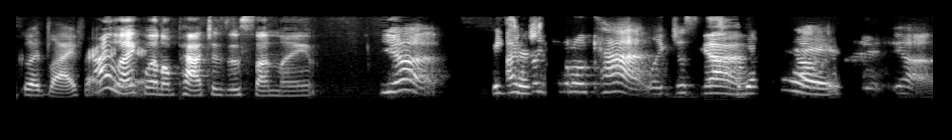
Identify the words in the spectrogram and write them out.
good life right I like there. little patches of sunlight. yeah. Makes I'm like a little cat, like just Yeah. Yes. yeah.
